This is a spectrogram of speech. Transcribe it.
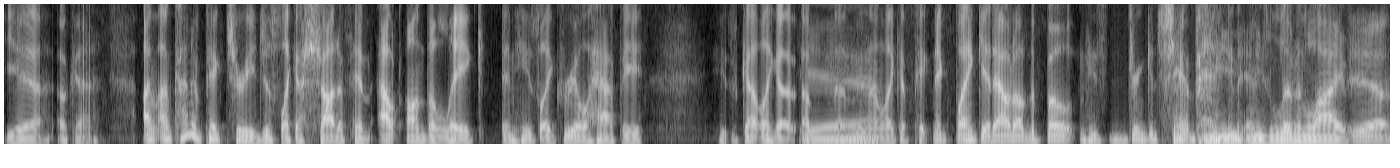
Yeah, okay. I'm I'm kind of picturing just like a shot of him out on the lake and he's like real happy. He's got like a, a you know like a picnic blanket out on the boat and he's drinking And, champagne. he, and he's living life. yeah.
